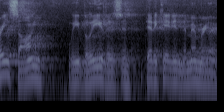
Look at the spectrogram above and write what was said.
praise song, we believe, is dedicated in the memory of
